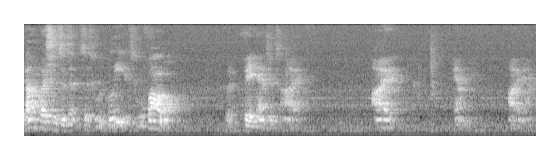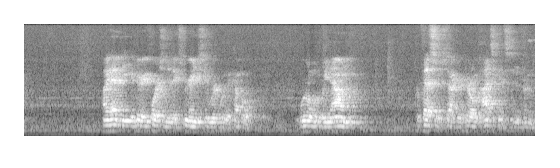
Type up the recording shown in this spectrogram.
Doubt questions and says, who believes? Who follows? But faith answers, I. I am. I am. I had the very fortunate experience to work with a couple world-renowned professors, Dr. Harold Hodgkinson from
